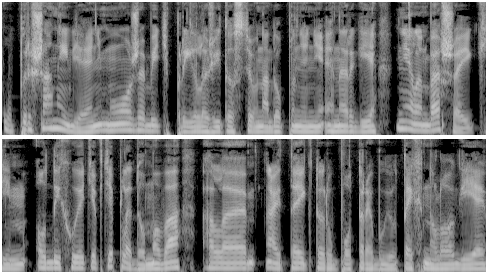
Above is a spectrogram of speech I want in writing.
Upršaný deň môže byť príležitosťou na doplnenie energie nielen vašej, kým oddychujete v teple domova, ale aj tej, ktorú potrebujú technológie.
